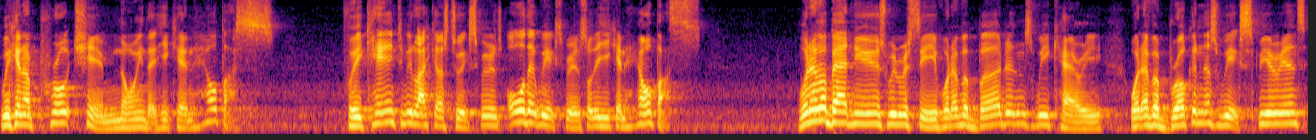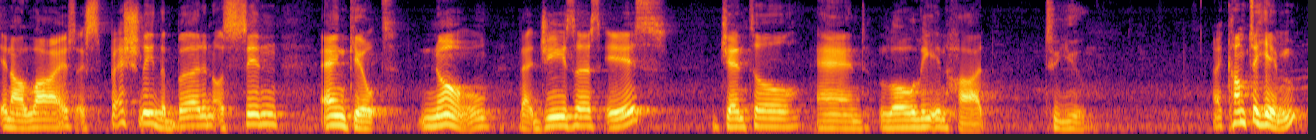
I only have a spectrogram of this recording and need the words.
We can approach him knowing that he can help us. For he came to be like us to experience all that we experience so that he can help us. Whatever bad news we receive, whatever burdens we carry, whatever brokenness we experience in our lives, especially the burden of sin and guilt, know that Jesus is gentle and lowly in heart to you. Right? Come to Him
